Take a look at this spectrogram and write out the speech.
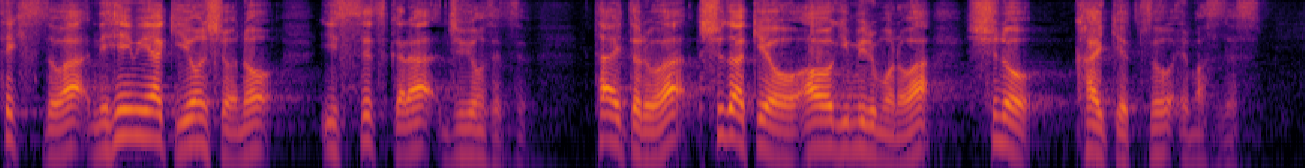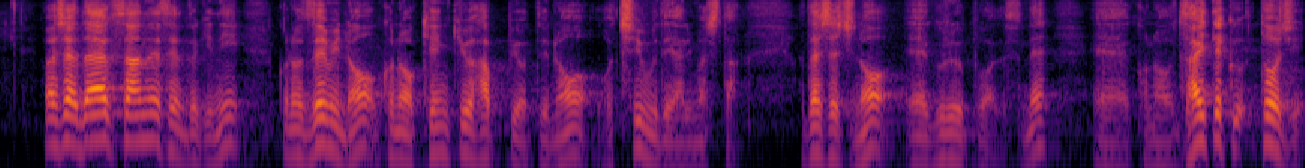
テキストはネヘミヤ記4章の1節から14節。タイトルは「主だけを仰ぎ見る者は主の解決を得ます」です。私は大学3年生の時にこのゼミのこの研究発表というのをチームでやりました。私たちのグループはですねこの在テク当時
